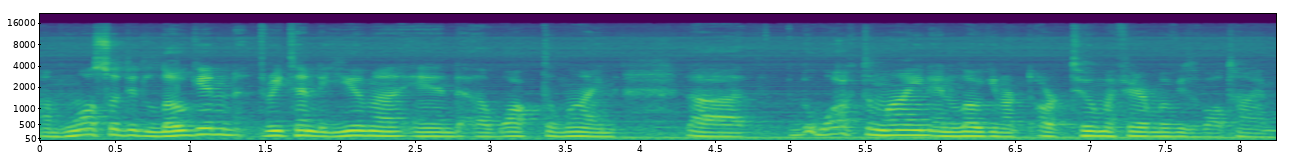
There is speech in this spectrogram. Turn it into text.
um, who also did Logan, 310 to Yuma, and uh, Walk the Line. Uh, Walk the Line and Logan are, are two of my favorite movies of all time.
